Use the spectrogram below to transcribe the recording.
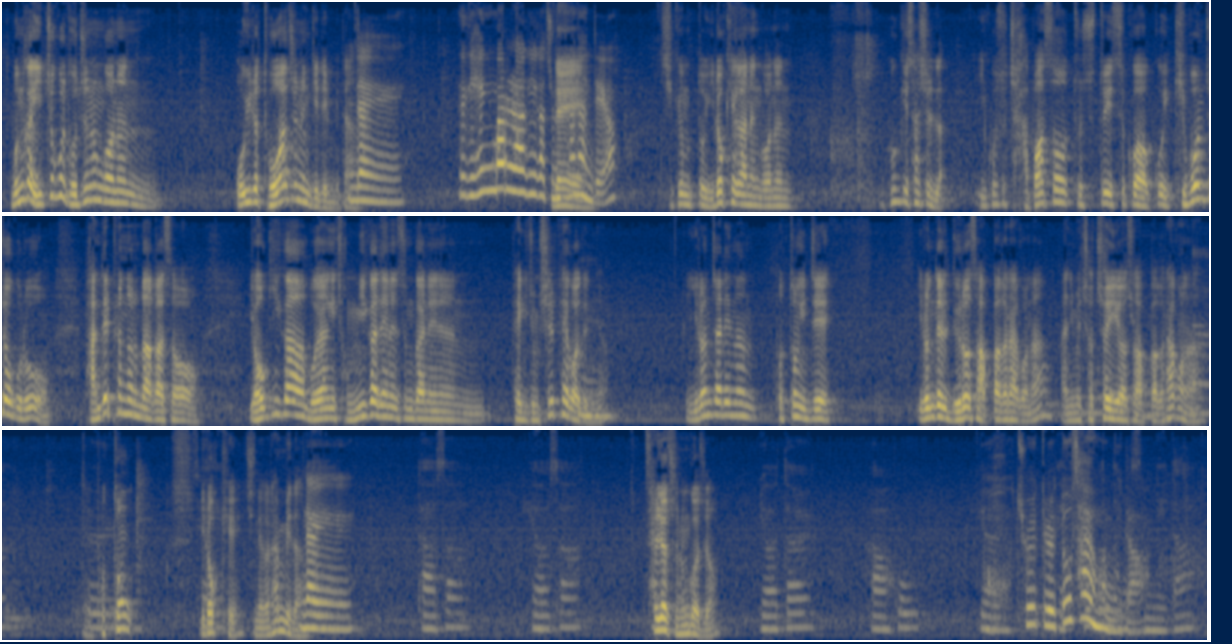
뭔가 이쪽을 도주는 거는 오히려 도와주는 길입니다. 네. 흙이 행마를 하기가 좀 네. 편한데요. 지금 또 이렇게 가는 거는 흙이 사실 나- 이곳을 잡아서 둘 수도 있을 것 같고 기본적으로 반대편으로 나가서 여기가 모양이 정리가 되는 순간에는 백이 좀 실패거든요. 음. 이런 자리는 보통 이제 이런 데를 늘어서 압박을 하거나 아니면 젖혀 이어서 압박을 하거나 하나, 네, 둘, 보통 셋, 이렇게 진행을 합니다. 네. 다섯, 여섯, 살려주는 거죠. 여덟, 아홉, 열. 어, 초읽기를 또 사용합니다. 남았습니다.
